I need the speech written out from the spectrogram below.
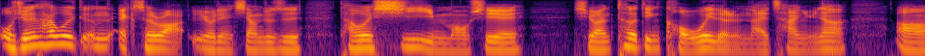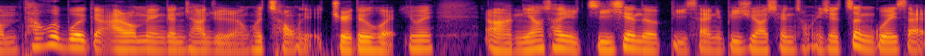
我觉得它会跟 Xterra 有点像，就是它会吸引某些喜欢特定口味的人来参与。那嗯，他会不会跟 Ironman 跟 changer 的人会重叠？绝对会，因为啊、你要参与极限的比赛，你必须要先从一些正规赛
